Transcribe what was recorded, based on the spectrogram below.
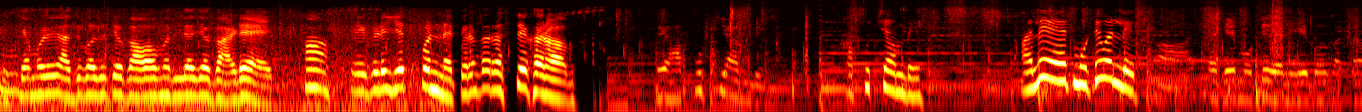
त्याच्यामुळे आजूबाजूच्या गावामधल्या ज्या गाड्या आहेत हां. त्या इकडे येत पण नाहीत कारण का रस्ते खराब. हे हापूसचे आंबे. हापूसचे आंबे. आलेत मोठे वाढलेत हा, आता हे मोठे झाले हे बघ आता.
